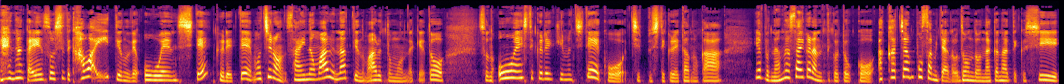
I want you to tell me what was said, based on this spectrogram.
え、なんか演奏してて可愛いっていうので応援してくれて、もちろん才能もあるなっていうのもあると思うんだけど、その応援してくれる気持ちで、こう、チップしてくれたのが、やっぱ7歳ぐらいになってくると、こう、赤ちゃんっぽさみたいなのがどんどんなくなっていくし、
